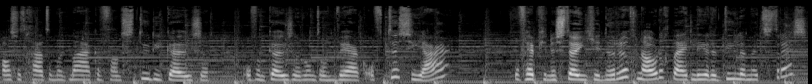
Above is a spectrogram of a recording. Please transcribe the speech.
als het gaat om het maken van studiekeuze of een keuze rondom werk of tussenjaar? Of heb je een steuntje in de rug nodig bij het leren dealen met stress?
